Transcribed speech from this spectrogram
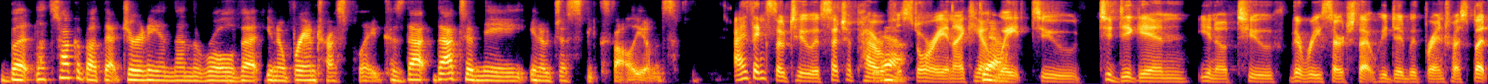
But let's talk about that journey and then the role that you know brand trust played because that that to me you know just speaks volumes I think so too. It's such a powerful yeah. story, and I can't yeah. wait to to dig in, you know, to the research that we did with Brand Trust. But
